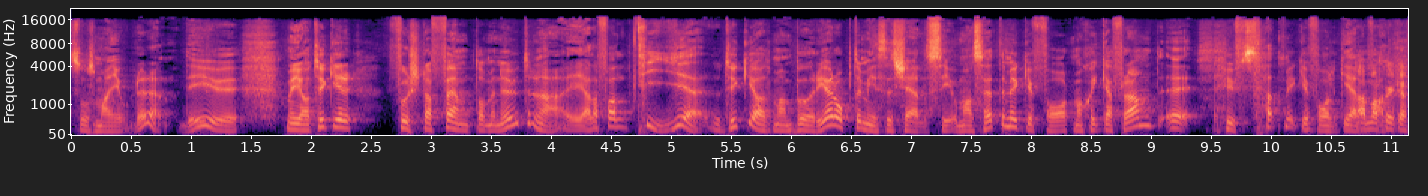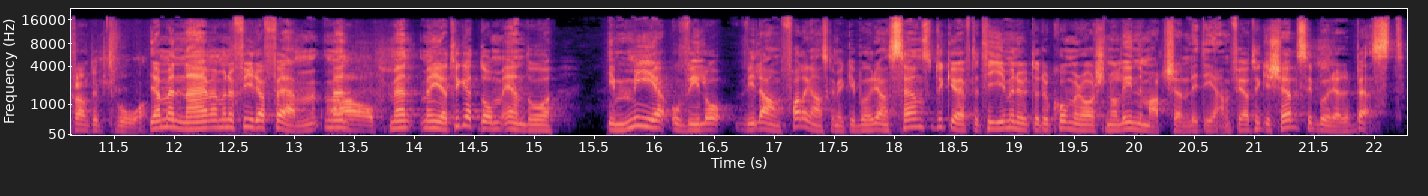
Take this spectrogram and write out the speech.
så som han gjorde den. Det är ju, men jag tycker första 15 minuterna, i alla fall 10, då tycker jag att man börjar optimistiskt Chelsea och man sätter mycket fart, man skickar fram eh, hyfsat mycket folk i alla Ja, man fall. skickar fram typ två. Ja men nej, men 4-5. Men, Ja. men, men jag tycker att de ändå är med och vill, vill anfalla ganska mycket i början. Sen så tycker jag efter 10 minuter då kommer Arsenal in i matchen lite grann, för jag tycker Chelsea började bäst.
